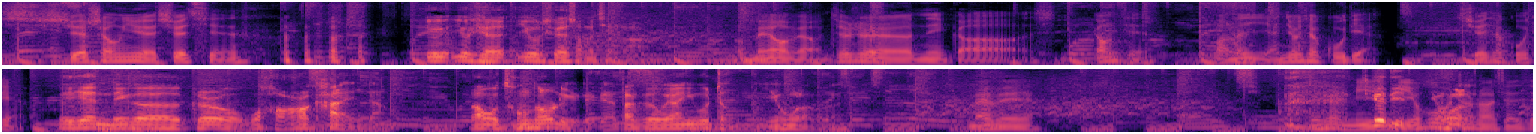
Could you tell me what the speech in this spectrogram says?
学声乐，学琴。又又学又学什么琴了？没有没有，就是那个钢琴，完了研究一下古典，学一下古典。那天你那个歌我好好看了一下，然后我从头捋了一遍，大哥，我让你给我整迷糊了都。没没，没事，迷 迷糊正常现象。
